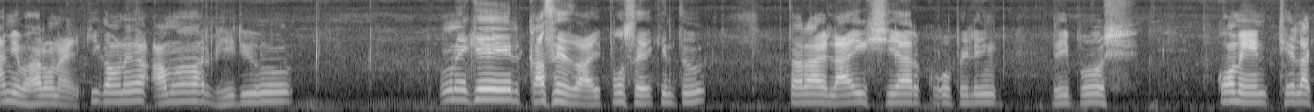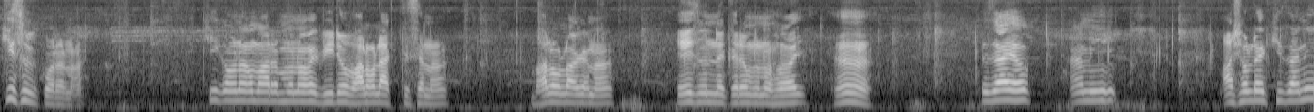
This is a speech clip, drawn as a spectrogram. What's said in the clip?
আমি ভালো নাই, কি কারণে? আমার ভিডিও অনেকের কাছে যায়, পোষে, কিন্তু তারা লাইক শেয়ার কপিলিং রিপোস্ট কমেন্ট ঠেলা কিছুই করে না। কী কারণে আমার মনে হয় ভিডিও ভালো লাগতেছে না, ভালো লাগে না, এই জন্য করে মনে হয় হ্যাঁ। যাই হোক, আমি আসলে কি জানি,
